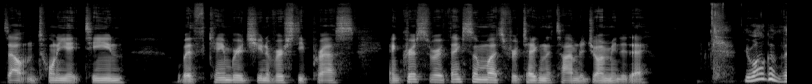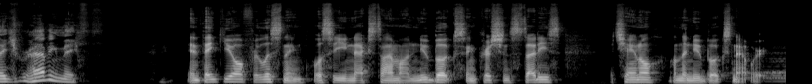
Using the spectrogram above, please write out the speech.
It's out in 2018 with Cambridge University Press. And Christopher, thanks so much for taking the time to join me today. You're welcome. Thank you for having me. And thank you all for listening. We'll see you next time on New Books in Christian Studies, a channel on the New Books Network.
